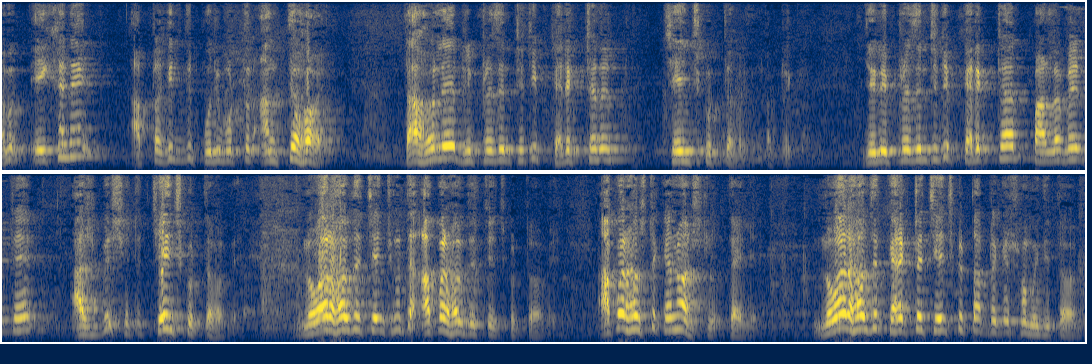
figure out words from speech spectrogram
এবং এইখানে আপনাকে যদি পরিবর্তন আনতে হয়, তাহলে রিপ্রেজেন্টেটিভ ক্যারেক্টারের চেঞ্জ করতে হবে। যে রিপ্রেজেন্টেটিভ ক্যারেক্টার পার্লামেন্টে আসবে, সেটা চেঞ্জ করতে হবে। লোয়ার হাউসে চেঞ্জ করতে আপার হাউসে চেঞ্জ করতে হবে। আপার হাউসটা কেন আসলো তাইলে? লোয়ার হাউসের ক্যারেক্টার চেঞ্জ করতে আপনাকে সময় দিতে হবে।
